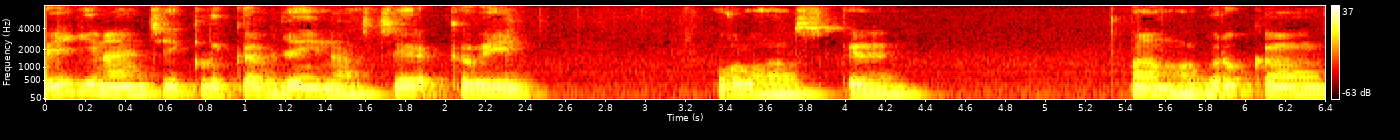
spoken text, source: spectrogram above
Jediná encyklika v dejinách cirkvy o láske. Mám ho v rukách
